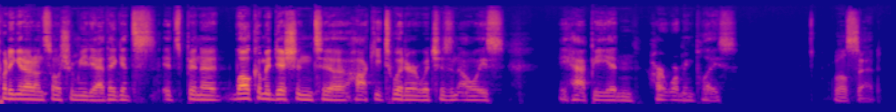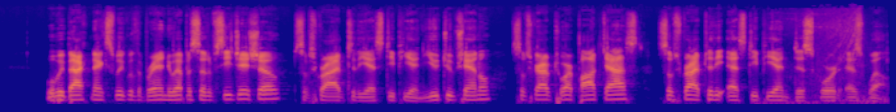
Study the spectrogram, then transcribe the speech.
putting it out on social media. I think it's it's been a welcome addition to hockey Twitter, which isn't always a happy and heartwarming place. Well said. We'll be back next week with a brand new episode of CJ Show. Subscribe to the SDPN YouTube channel, subscribe to our podcast, subscribe to the SDPN Discord as well.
